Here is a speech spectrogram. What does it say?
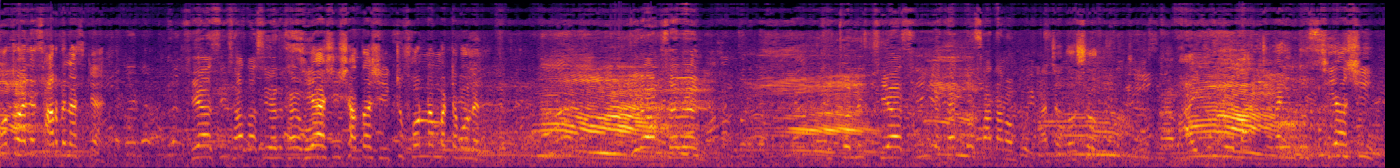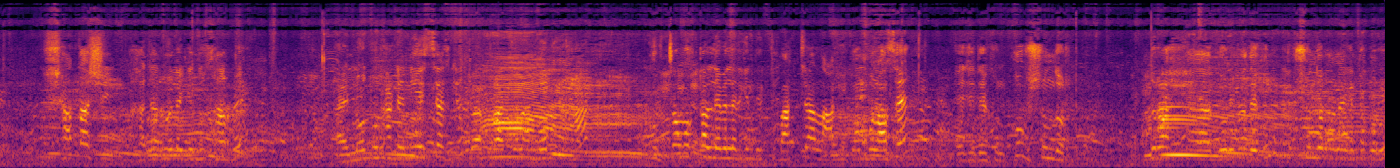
কত এলে ছাড়বেন আজকে? ছিয়াশি সাতাশি একটু ফোন নাম্বারটা বলেন। আচ্ছা দর্শক ভাই কিন্তু বাচ্চাটা কিন্তু ছিয়াশি সাতাশি হাজার হলে কিন্তু ছাড়বে। আর নতুন হাটে নিয়ে এসছে আজকে নতুন হাট। খুব চমৎকার লেভেলের কিন্তু একটি বাচ্চা লাভি কম্বল আছে। এই যে দেখুন খুব সুন্দর। গরুটা দেখুন খুব সুন্দর মানে কিন্তু গরু।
